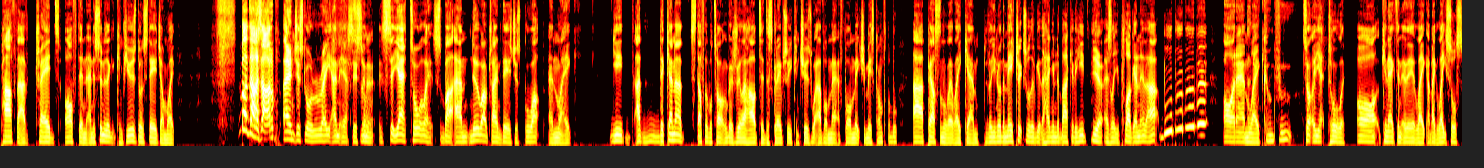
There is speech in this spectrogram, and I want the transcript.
path that I've tread often. And as soon as I get confused on stage, I'm like, my dad's Arab, and just go right into it. Safe, So, so yeah, totally. But um, now what I'm trying to do is just go up and like, you uh, the kind of stuff that we're talking about is really hard to describe. So you can choose whatever metaphor makes you most comfortable. I personally like um, the- you know, the Matrix where they've got the hang in the back of the head. Yeah. It's like you plug into that, boo, boo, boo, boo, or um, like Kung Fu. so uh, yeah, totally. Or connecting to the like a big light source.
